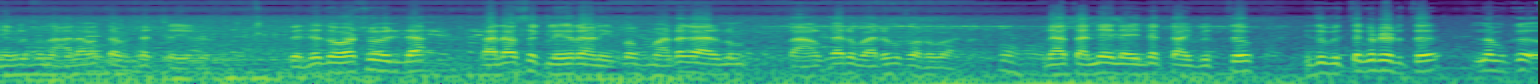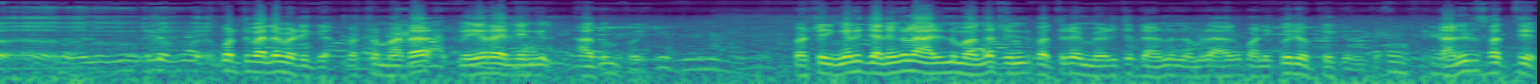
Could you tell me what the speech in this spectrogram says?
ഞങ്ങളിപ്പോൾ നാലാമത്തെ വർഷം ചെയ്യുന്നത് വലിയ ദോഷമില്ല കാലാവസ്ഥ ക്ലിയർ ആണ്. ഇപ്പം മഴ കാരണം ആൾക്കാർ വരവ് കുറവാണ്. പിന്നെ തന്നെയല്ല അതിന്റെ വിത്ത് ഇത് വിത്തും കൂടെ എടുത്ത് നമുക്ക് കുറച്ച് വില മേടിക്കാം. പക്ഷെ മഴ ക്ലിയർ അല്ലെങ്കിൽ അതും പോയി. പക്ഷേ ഇങ്ങനെ ജനങ്ങൾ ആരെങ്കിലും വന്നിട്ടുണ്ടെങ്കിൽ പത്ത് രൂപ മേടിച്ചിട്ടാണ് നമ്മുടെ ആ പണിക്കൂലി ഒപ്പിക്കുന്നത്. അതാണ് സത്യം.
